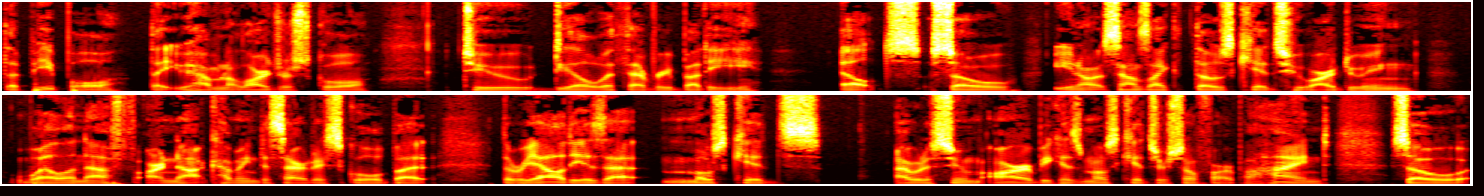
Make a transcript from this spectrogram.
the people that you have in a larger school to deal with everybody else. So, you know, it sounds like those kids who are doing well enough are not coming to Saturday school, but the reality is that most kids I would assume are because most kids are so far behind. So,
